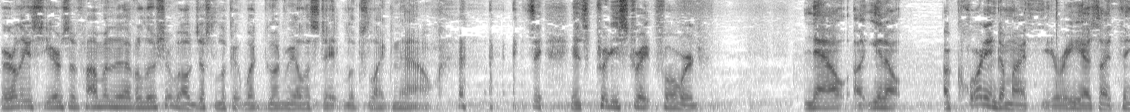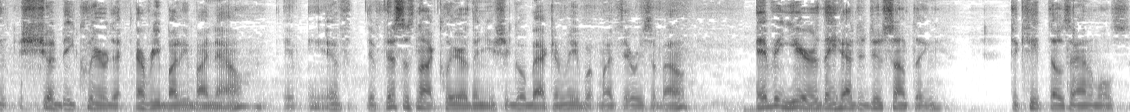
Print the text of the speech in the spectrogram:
earliest years of hominid evolution, well, just look at what good real estate looks like now. it's, it's pretty straightforward. Now, uh, you know, according to my theory, as I think should be clear to everybody by now, if, if, if this is not clear, then you should go back and read what my theory is about. Every year they had to do something to keep those animals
